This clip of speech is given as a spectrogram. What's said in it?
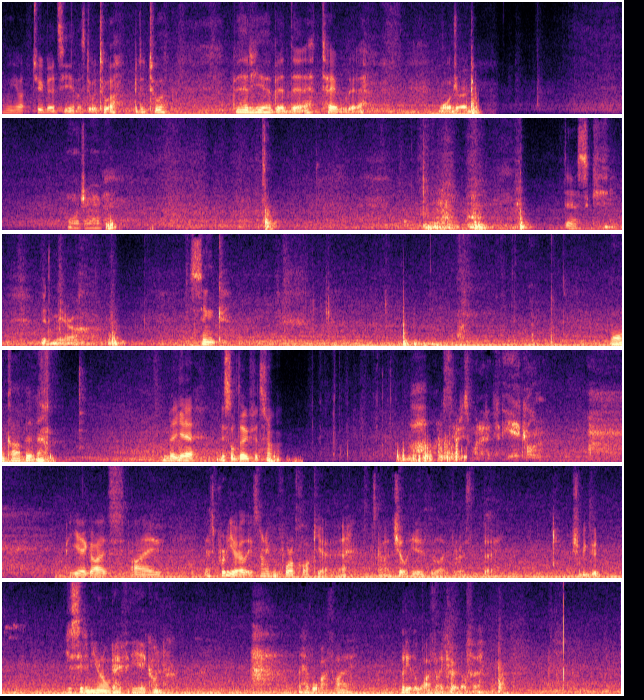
We got two beds here, let's do a tour. Bit of tour. Bed here, bed there, table there. Wardrobe. Wardrobe. desk with mirror, sink, worn carpet. but yeah, this will do for tonight. Oh, honestly, I just wanted it for the aircon. But yeah, guys, I. It's pretty early. It's not even four o'clock yet. It's gonna chill here for like the rest of the day. Should be good. Just sitting here all day for the aircon. They have Wi-Fi. Gotta get the Wi-Fi code off her.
